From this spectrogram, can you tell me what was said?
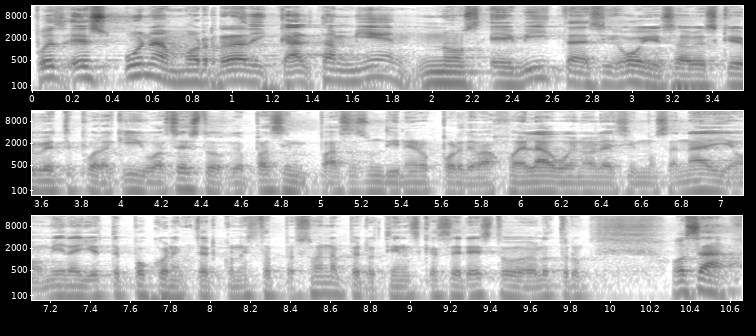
pues es un amor radical también. Nos evita decir, oye, ¿sabes qué? Vete por aquí o haz esto, que pasa pasas un dinero por debajo del agua y no le decimos a nadie. O mira, yo te puedo conectar con esta persona, pero tienes que hacer esto o el otro. O sea,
